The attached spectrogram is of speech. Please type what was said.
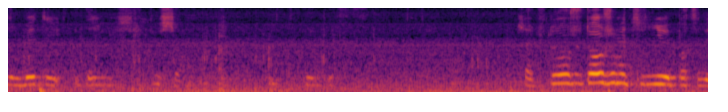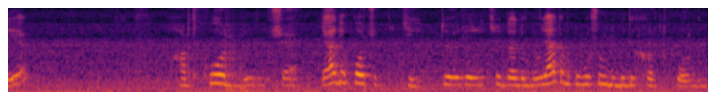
Зробити і й все. Тоже, тоже ми ці пацани. Хардкор ще. Я не хочу сюди додати, тому що мені буде хардкорно.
